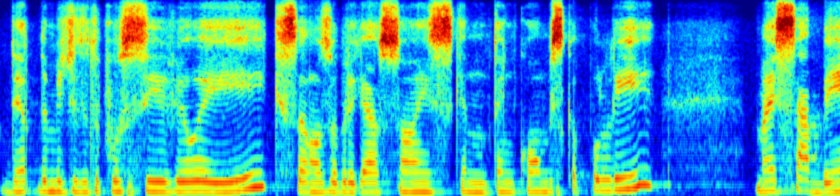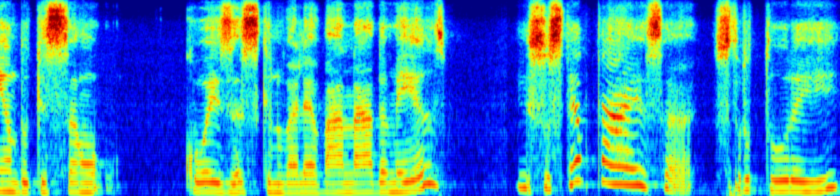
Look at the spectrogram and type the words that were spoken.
dentro da medida do possível aí, que são as obrigações que não tem como escapulir, mas sabendo que são coisas que não vai levar a nada mesmo, e sustentar essa estrutura aí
